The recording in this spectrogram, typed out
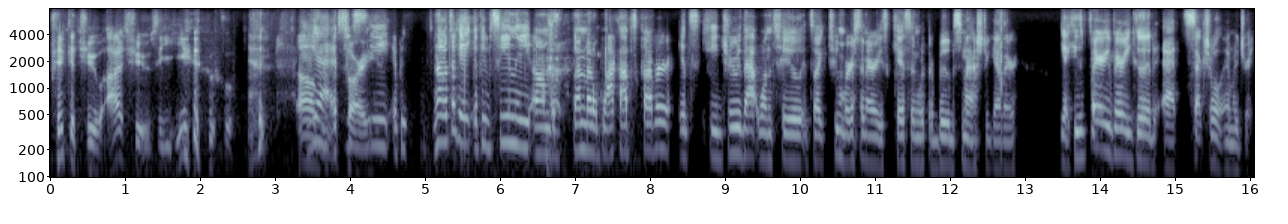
Pikachu, I choose you. Um, yeah. If sorry. You see, if you, no, it's okay. If you've seen the um the Gunmetal Black Ops cover, it's he drew that one too. It's like two mercenaries kissing with their boobs smashed together. Yeah, he's very very good at sexual imagery.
